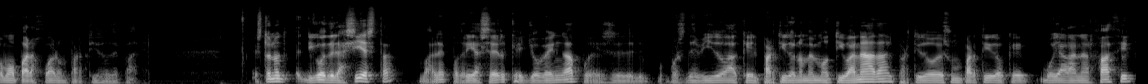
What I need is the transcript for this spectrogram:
como para jugar un partido de pádel. Esto no digo de la siesta, ¿vale? Podría ser que yo venga, pues, eh, pues debido a que el partido no me motiva nada, el partido es un partido que voy a ganar fácil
